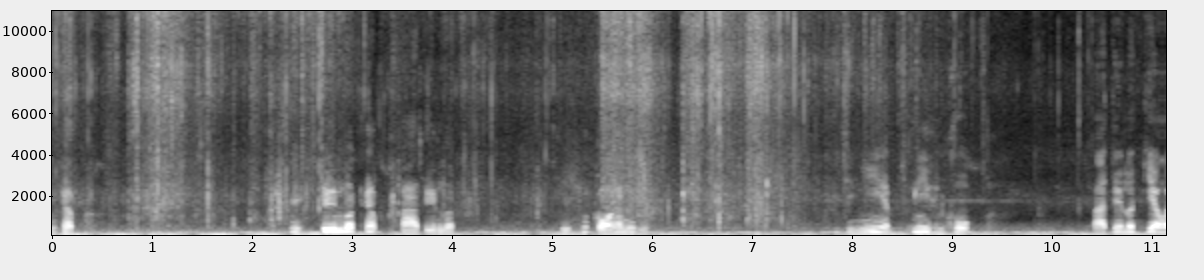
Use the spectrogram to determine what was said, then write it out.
นี่ครับนี่ตื่นรถครับปลาตื่นรถนี่มากองกันเลยสิ่งนี้ครับนี่ขึ้นโคกปลาตื่นรถเกี่ยว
